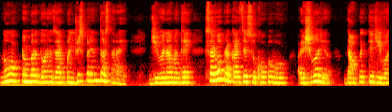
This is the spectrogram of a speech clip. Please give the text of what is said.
नऊ ऑक्टोंबर दोन हजार पंचवीसपर्यंत असणार आहे. जीवनामध्ये सर्व प्रकारचे सुखोपभोग ऐश्वर दाम्पत्य जीवन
